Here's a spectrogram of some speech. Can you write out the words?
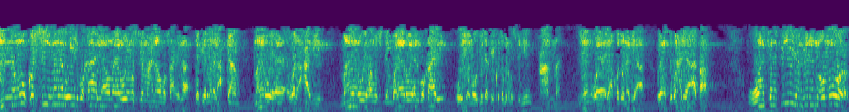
ان مو كل شيء ما يروي البخاري أو ما يروي مسلم معناه صحيح. لا كثير من الأحكام ما يرويها والأحاديث ما يرويها مسلم ولا يرويها البخاري وهي موجودة في كتب المسلمين عامة. زين ويأخذون بها ويرتبون عليها آثار. وكثير من الأمور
